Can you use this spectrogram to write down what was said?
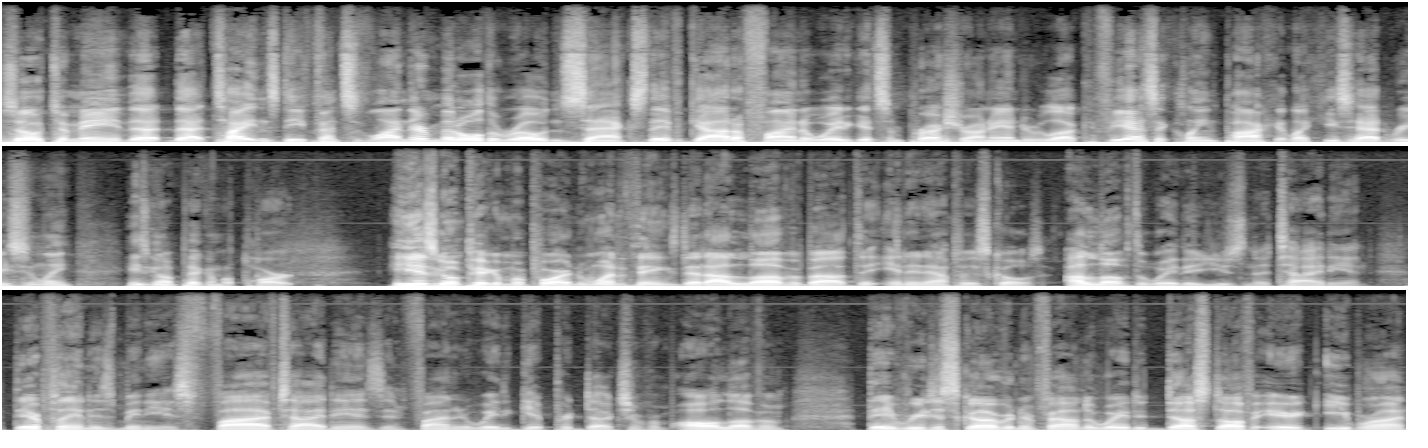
So to me, that that Titans defensive line, they're middle of the road in sacks. They've got to find a way to get some pressure on Andrew Luck. If he has a clean pocket like he's had recently, he's going to pick them apart. He is going to pick them apart. And one of the things that I love about the Indianapolis Colts, I love the way they're using the tight end. They're playing as many as five tight ends and finding a way to get production from all of them. They rediscovered and found a way to dust off Eric Ebron.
